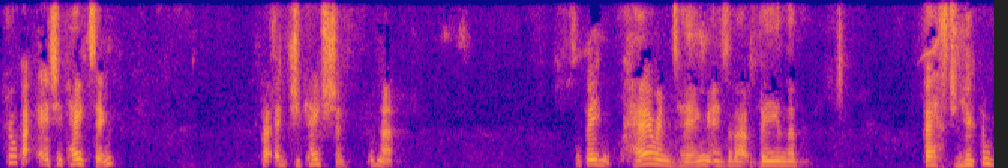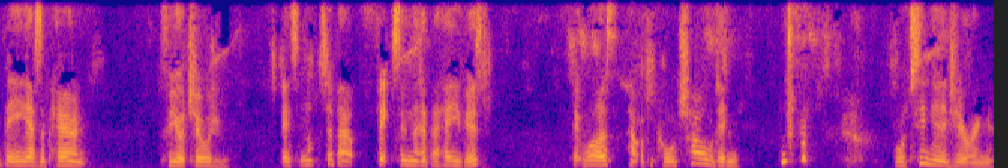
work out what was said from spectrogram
It's all about educating, but education, isn't it? So being parenting is about being the best you can be as a parent for your children. It's not about fixing their behaviours. If it was, that would be called childing. or teenagering.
